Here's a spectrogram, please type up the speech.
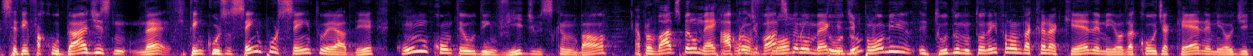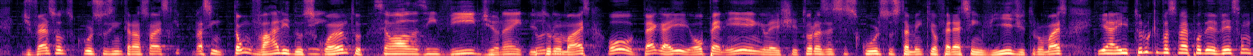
Você tem faculdades, né, que tem curso 100% EAD, com conteúdo em vídeo, escambau. Aprovados pelo MEC. Aprovados diploma pelo MEC, tudo. diploma e, e tudo. Não tô nem falando da Khan Academy ou da Code Academy ou de diversos outros cursos internacionais que, assim, tão válidos Sim. quanto São aulas em vídeo, né? E e tudo. tudo mais. Ou pega aí Open English e todos esses cursos também que oferecem vídeo e tudo mais. E aí tudo que você vai poder ver são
